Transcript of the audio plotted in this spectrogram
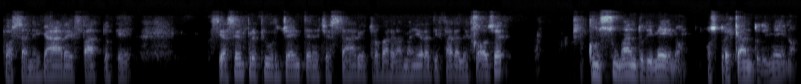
possa negare il fatto che sia sempre più urgente e necessario trovare la maniera di fare le cose consumando di meno o sprecando di meno.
